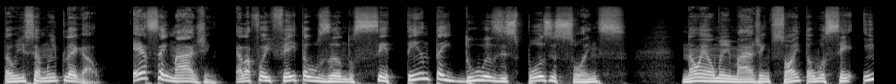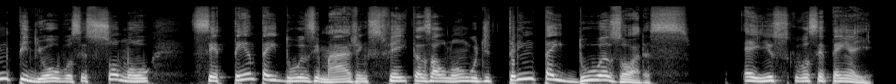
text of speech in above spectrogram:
Então isso é muito legal. Essa imagem ela foi feita usando 72 exposições não é uma imagem só, então você empilhou, você somou 72 imagens feitas ao longo de 32 horas. É isso que você tem aí.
